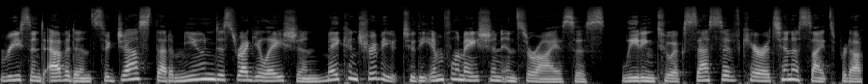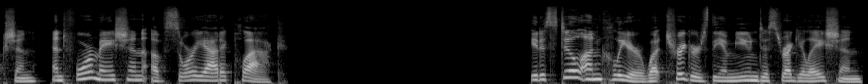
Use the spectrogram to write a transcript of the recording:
Recent evidence suggests that immune dysregulation may contribute to the inflammation in psoriasis, leading to excessive keratinocytes production and formation of psoriatic plaque. It is still unclear what triggers the immune dysregulation,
